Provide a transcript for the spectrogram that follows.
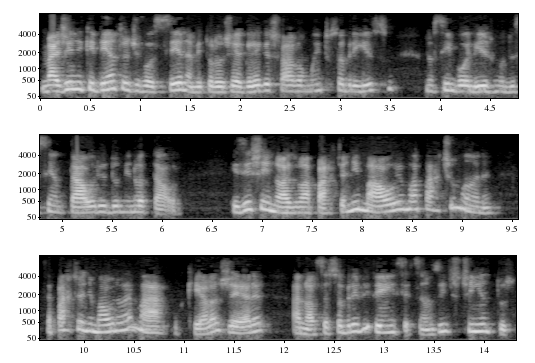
Imagine que dentro de você, na mitologia grega, eles falam muito sobre isso, no simbolismo do centauro e do minotauro. Existe em nós uma parte animal e uma parte humana. Essa parte animal não é má, porque ela gera a nossa sobrevivência, são os instintos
